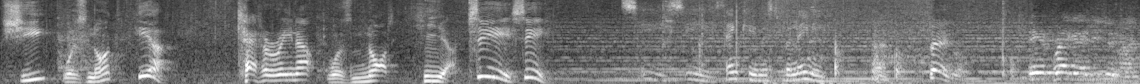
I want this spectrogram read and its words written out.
She was not here. Katerina was not here. Si, si. See, see. Thank you, Mr. Bellini. Prego. Here, Prego, you too, mate.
